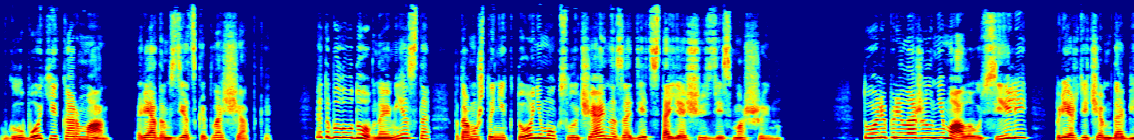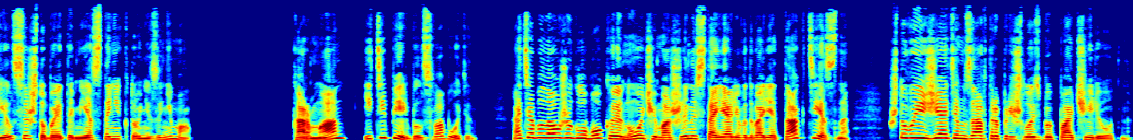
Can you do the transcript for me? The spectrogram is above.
в глубокий карман рядом с детской площадкой. Это было удобное место, потому что никто не мог случайно задеть стоящую здесь машину. Толя приложил немало усилий, прежде чем добился, чтобы это место никто не занимал. Карман и теперь был свободен, хотя была уже глубокая ночь, и машины стояли во дворе так тесно, что выезжать им завтра пришлось бы поочередно.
